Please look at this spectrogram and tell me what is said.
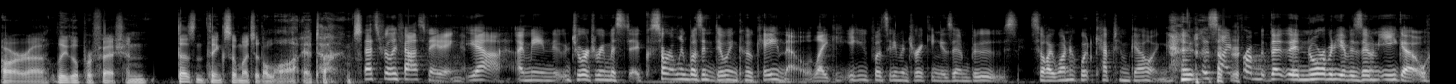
our uh, legal profession doesn't think so much of the law at times. That's really fascinating. Yeah. I mean, George Remus certainly wasn't doing cocaine, though. Like, he wasn't even drinking his own booze. So I wonder what kept him going, aside from the enormity of his own ego.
